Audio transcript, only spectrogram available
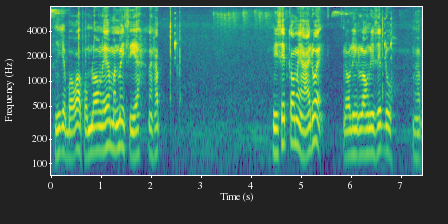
อันนี้จะบอกว่าผมลองแล้วมันไม่เสียนะครับรีเซ็ตก็ไม่หายด้วย เราลองรีเซ็ตดูนะครับ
